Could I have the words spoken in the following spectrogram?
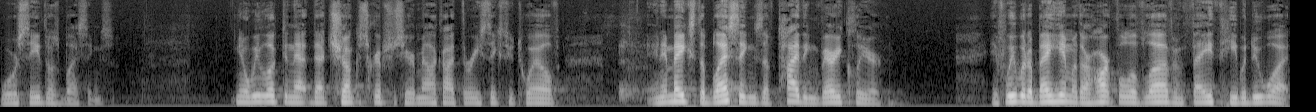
we'll receive those blessings. You know, we looked in that, that chunk of scriptures here, Malachi 3 6 through 12, and it makes the blessings of tithing very clear. If we would obey Him with our heart full of love and faith, He would do what?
